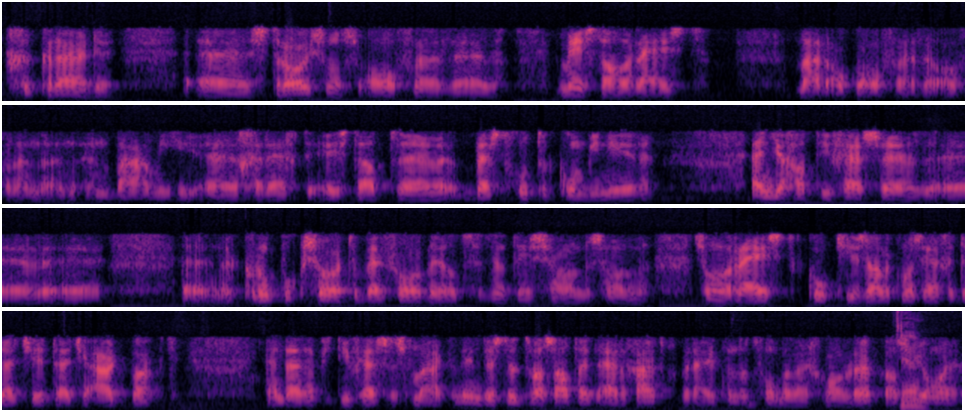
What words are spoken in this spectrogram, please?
gekruide strooisels over meestal rijst. Maar ook over, over een, een, een bami gerecht is dat best goed te combineren. En je had diverse uh, kroephoeksoorten bijvoorbeeld. Dat is zo'n zo'n zo'n rijstkoekje, zal ik maar zeggen, dat je, dat je uitbakt. En daar heb je diverse smaken in. Dus dat was altijd erg uitgebreid. En dat vonden wij gewoon leuk als ja. jongen.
